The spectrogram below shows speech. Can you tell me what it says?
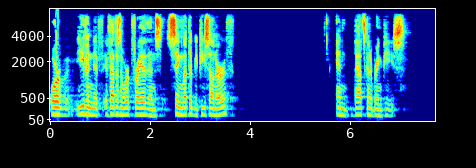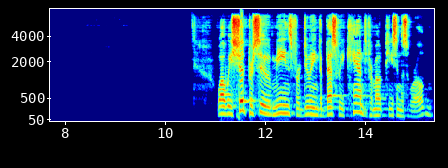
Or even if, if that doesn't work for you, then sing Let There Be Peace on Earth. And that's going to bring peace. While we should pursue means for doing the best we can to promote peace in this world,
